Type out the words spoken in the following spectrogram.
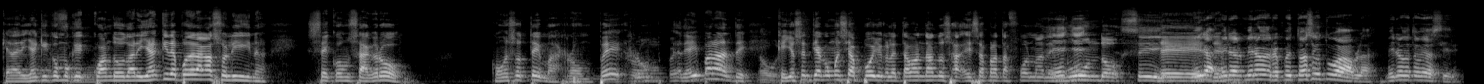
Que Dari Yankee como que cuando Dari Yankee después de la gasolina se consagró con esos temas, rompe, rompe, de ahí para adelante, No, que yo sentía como ese apoyo que le estaban dando esa, esa plataforma del Eh, eh, mundo. sí. de- mira, de- mira, mira, respecto a eso que tú hablas, mira lo que te voy a decir.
